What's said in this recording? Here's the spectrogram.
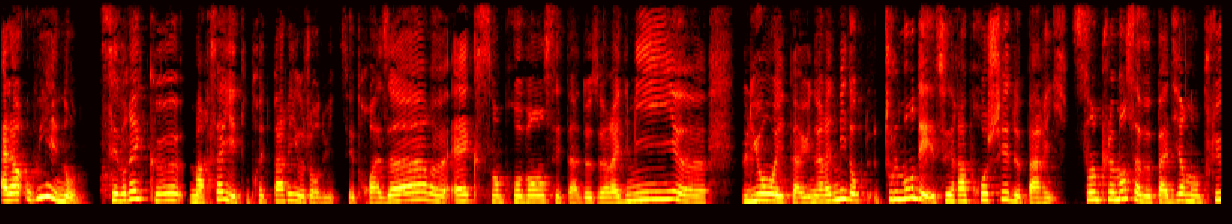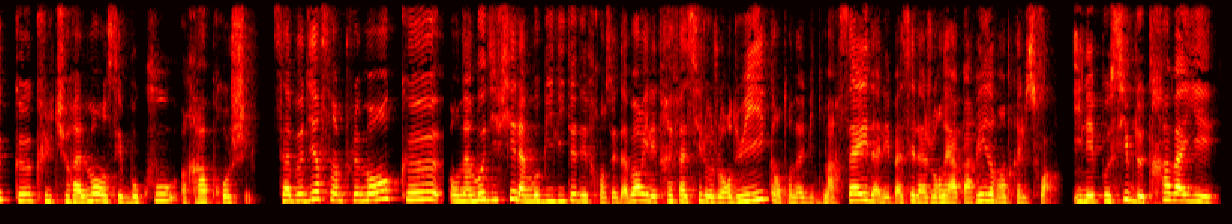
Alors oui et non. C'est vrai que Marseille est tout près de Paris aujourd'hui. C'est trois heures. Euh, Aix en Provence est à deux heures et demie. Euh, Lyon est à une heure et demie. Donc tout le monde s'est rapproché de Paris. Simplement, ça ne veut pas dire non plus que culturellement on s'est beaucoup rapproché. Ça veut dire simplement que on a modifié la mobilité des Français. D'abord, il est très facile aujourd'hui, quand on habite Marseille, d'aller passer la journée à Paris de rentrer le soir. Il est possible de travailler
